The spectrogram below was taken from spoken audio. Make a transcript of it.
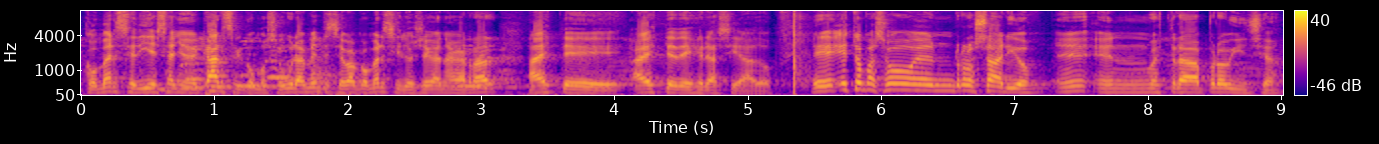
comerse 10 años de cárcel, como seguramente se va a comer si lo llegan a agarrar a este, a este desgraciado. Eh, esto pasó en Rosario, ¿eh? en nuestra provincia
